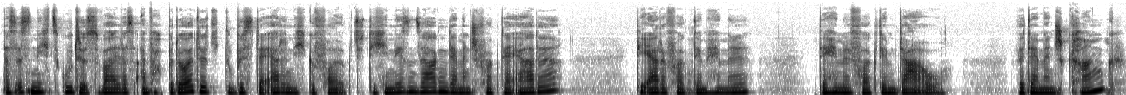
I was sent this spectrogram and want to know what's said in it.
Das ist nichts Gutes, weil das einfach bedeutet, du bist der Erde nicht gefolgt. Die Chinesen sagen, der Mensch folgt der Erde, die Erde folgt dem Himmel, der Himmel folgt dem Dao. Wird der Mensch krank,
